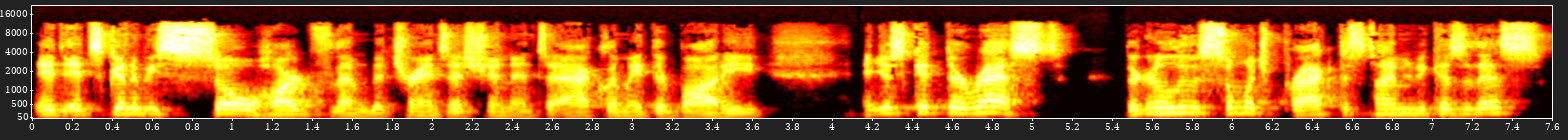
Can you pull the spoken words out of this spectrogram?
It, it's going to be so hard for them to transition and to acclimate their body and just get their rest. They're going to lose so much practice time because of this.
